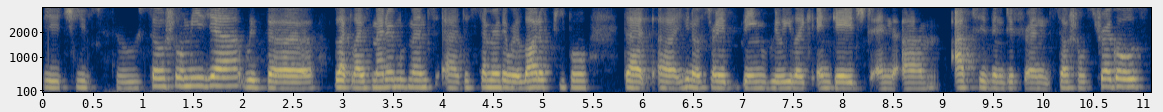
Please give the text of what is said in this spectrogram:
be achieved through social media with the Black Lives Matter movement. Uh, this summer, there were a lot of people that uh, you know started being really like engaged and um, active in different social struggles.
